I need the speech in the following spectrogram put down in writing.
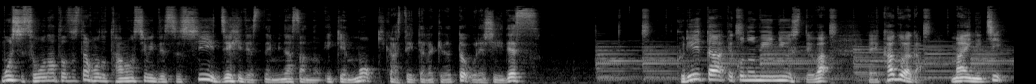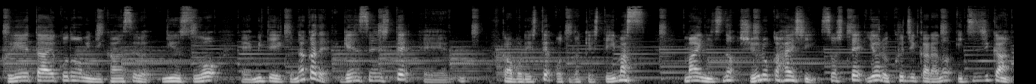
もしそうなったとしたら本当楽しみですしぜひですね皆さんの意見も聞かせていただけると嬉しいです。クリエイターエコノミーニュースでは、えかぐわが毎日クリエイターエコノミーに関するニュースを、え見ていく中で厳選して、え深掘りしてお届けしています。毎日の収録配信、そして夜9時からの1時間、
